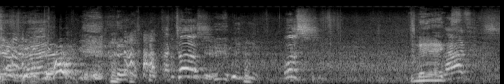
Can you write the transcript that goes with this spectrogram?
You're good? Atlas! Us! Next. That's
